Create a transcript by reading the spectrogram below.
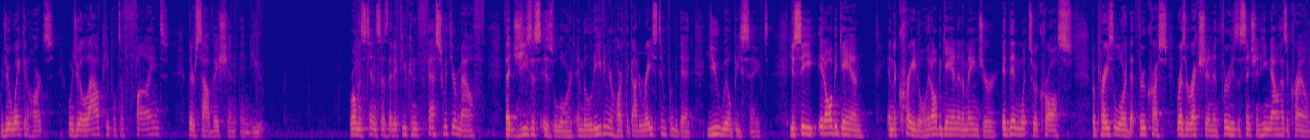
Would you awaken hearts? Would you allow people to find their salvation in you? Romans 10 says that if you confess with your mouth that Jesus is Lord and believe in your heart that God raised him from the dead, you will be saved. You see, it all began in the cradle, it all began in a manger, it then went to a cross. But praise the Lord that through Christ's resurrection and through his ascension, he now has a crown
